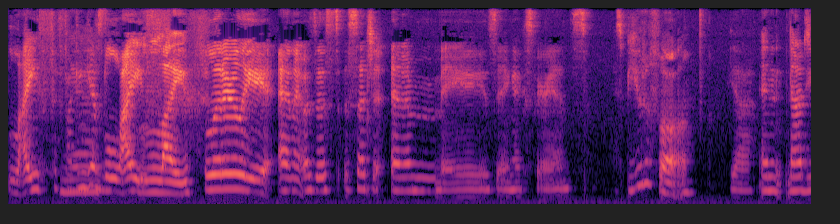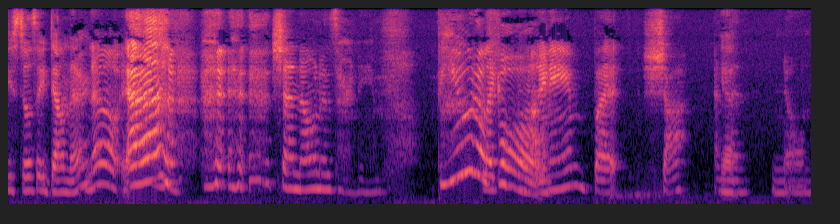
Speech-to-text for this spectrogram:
life. It fucking Yeah. gives life Life. literally and it was just such an amazing experience It's beautiful. Yeah And now, do you still say down there? no Ah. Shannon is her name Beautiful. like my name but Sha and Yeah. then known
